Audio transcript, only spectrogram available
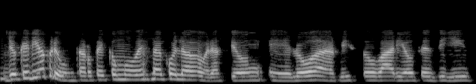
yo quería preguntarte cómo ves la colaboración eh, luego de haber visto varios SDGs,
